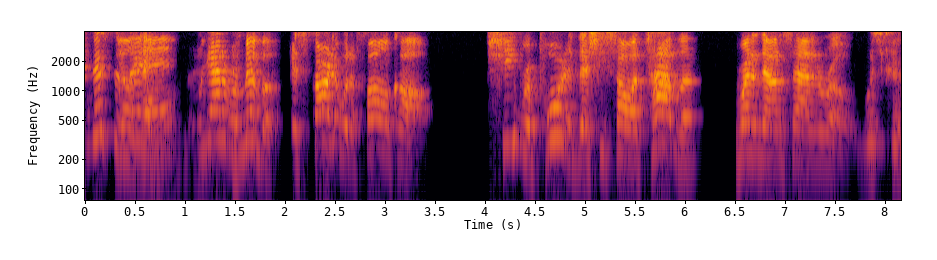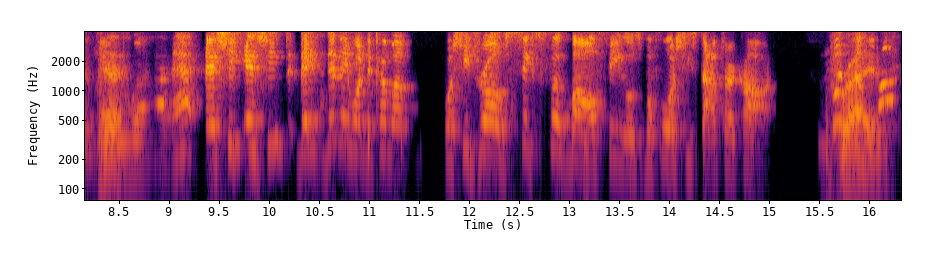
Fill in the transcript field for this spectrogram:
and this is You know what I'm thing. saying? We got to remember, it started with a phone call. She reported that she saw a toddler running down the side of the road, which could have very Yeah. well have happened. and she and she they then they wanted to come up. Well, she drove six football fields before she stopped her car. What Right. the fuck?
